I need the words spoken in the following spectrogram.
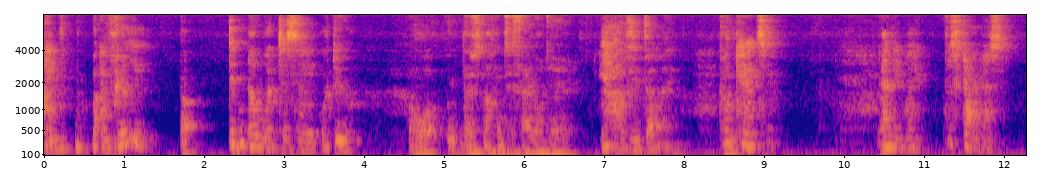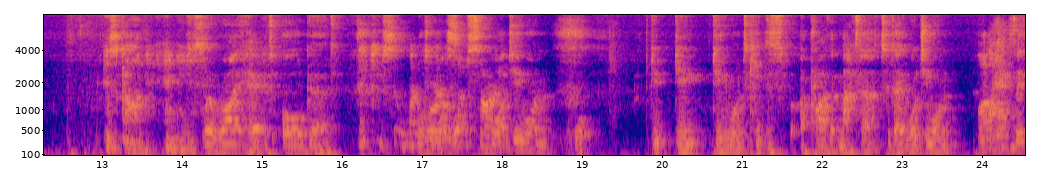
I, I really Uh, didn't know what to say or do. well, what, there's nothing to say or do. How did he die? From cancer. Anyway, the Stardust is gone, and he's. We're right here. It's all good. Thank you so much. What, I'm what- so sorry. what do you want? What, do, do, you, do you want to keep this a private matter today? What do you want? Well, I Don't say,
